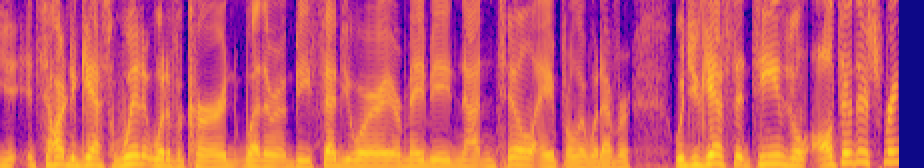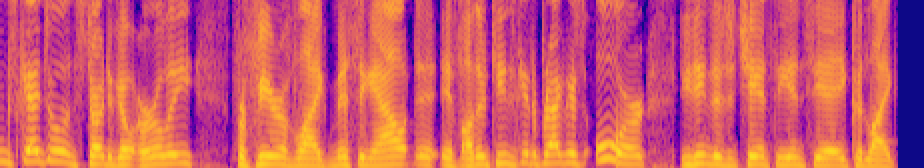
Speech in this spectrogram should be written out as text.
it's hard to guess when it would have occurred whether it be february or maybe not until april or whatever. Would you guess that teams will alter their spring schedule and start to go early for fear of like missing out if other teams get to practice? Or do you think there's a chance the ncaa could like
